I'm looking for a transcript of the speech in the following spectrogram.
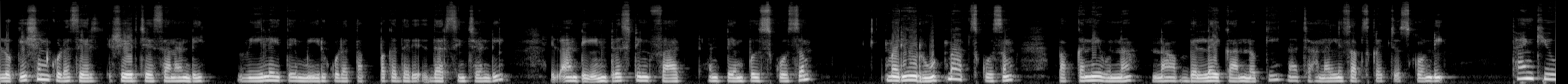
లొకేషన్ కూడా షేర్ షేర్ చేశానండి. వీలైతే మీరు కూడా తప్పక దర్శించండి. ఇలాంటి ఇంట్రెస్టింగ్ ఫ్యాక్ట్ అండ్ టెంపుల్స్ కోసం మరియు రూట్ మ్యాప్స్ కోసం పక్కనే ఉన్న నా బెల్ ఐకాన్ నొక్కి నా ఛానల్ని సబ్స్క్రైబ్ చేసుకోండి. Thank you.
